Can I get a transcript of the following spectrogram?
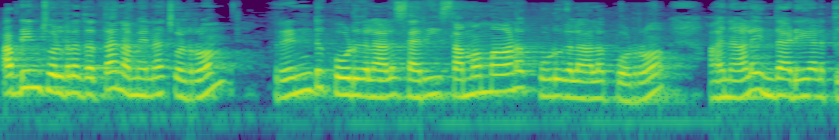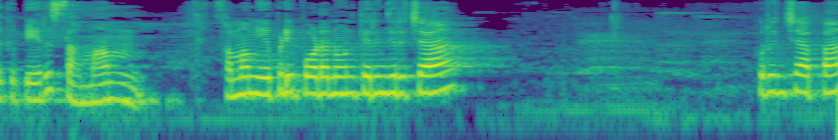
அப்படின்னு சொல்கிறதத்தான் நம்ம என்ன சொல்கிறோம் ரெண்டு கோடுகளால் சரி சமமான கோடுகளால் போடுறோம். அதனால் இந்த அடையாளத்துக்கு பேர் சமம். சமம் எப்படி போடணும்னு தெரிஞ்சிருச்சா? புரிஞ்சாப்பா?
